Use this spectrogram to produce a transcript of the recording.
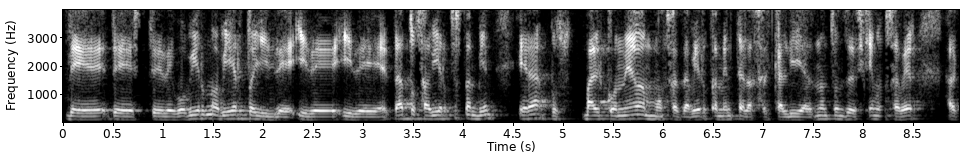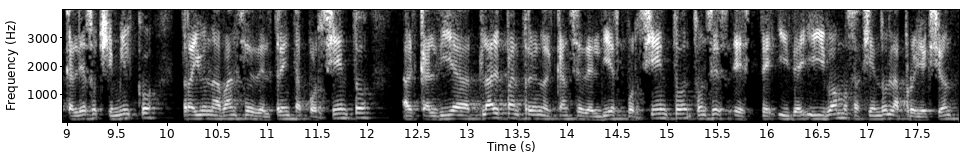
de, de este, de gobierno abierto y de, y de, y de datos abiertos también, era pues balconeábamos abiertamente a las alcaldías, ¿no? Entonces decíamos, a ver, alcaldía Xochimilco trae un avance del 30%, alcaldía Tlalpan trae un alcance del 10%, entonces, este, y, de, y vamos haciendo la proyección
